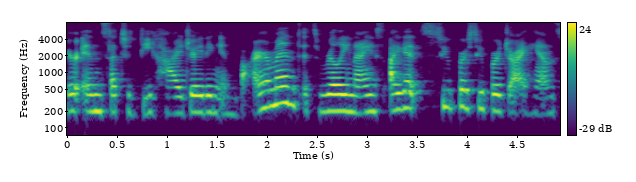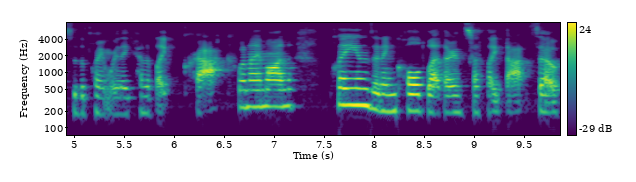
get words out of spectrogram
you're in such a dehydrating environment. It's really nice. I get super, super dry hands to the point where they kind of like crack when I'm on planes and in cold weather and stuff like that. So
